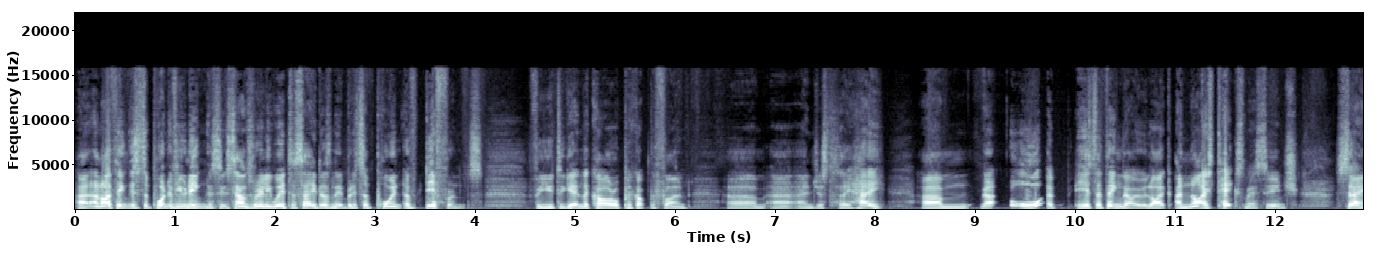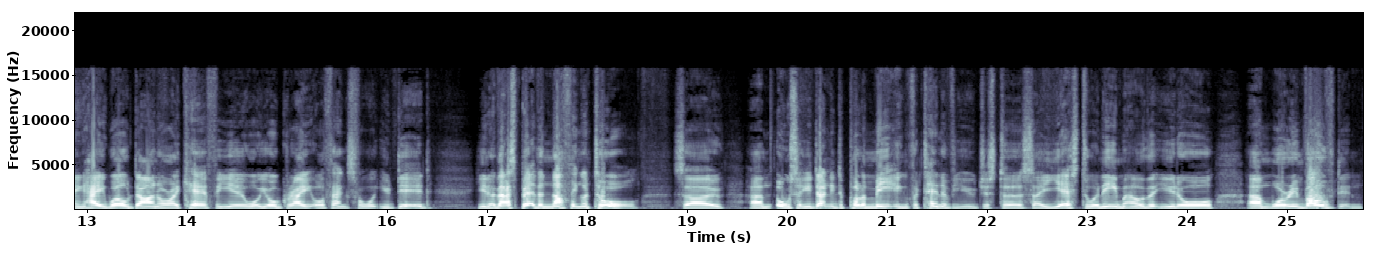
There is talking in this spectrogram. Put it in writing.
And, and I think this is a point of uniqueness. It sounds really weird to say, doesn't it? But it's a point of difference for you to get in the car or pick up the phone um, and just say, hey, um, or uh, here's the thing though, like a nice text message saying, "Hey, well done," or "I care for you," or "You're great," or "Thanks for what you did," you know, that's better than nothing at all. So, um, also, you don't need to pull a meeting for 10 of you just to say yes to an email that you'd all um, were involved in.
